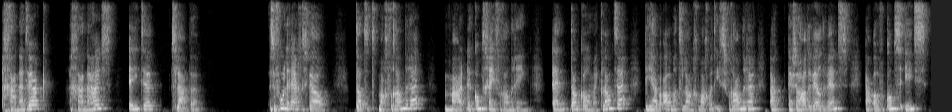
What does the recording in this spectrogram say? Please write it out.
gaan naar het werk, gaan naar huis, eten, slapen. Ze voelen ergens wel dat het mag veranderen, maar er komt geen verandering. En dan komen mijn klanten, die hebben allemaal te lang gewacht met iets veranderen. Er, ze hadden wel de wens, er overkomt ze iets.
